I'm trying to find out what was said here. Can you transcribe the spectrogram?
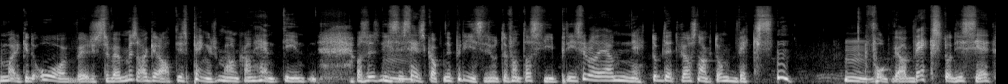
markedet oversvømmes av gratis penger som han kan hente inn. Altså Disse mm. selskapene priser jo til fantasipriser, og det er jo nettopp dette vi har snakket om, veksten. Mm. Folk vil ha vekst, og de ser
